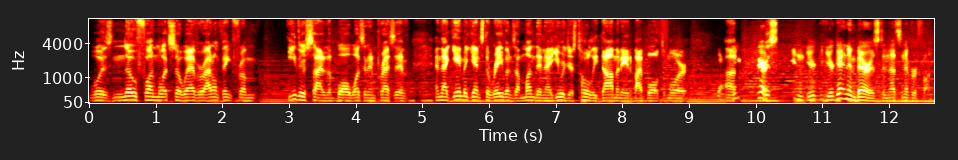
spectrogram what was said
was no fun whatsoever. I don't think from either side of the ball wasn't impressive. And that game against the Ravens on Monday night, you were just totally dominated by Baltimore. Yeah, uh, you're, this, you're, you're getting embarrassed, and that's never fun.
